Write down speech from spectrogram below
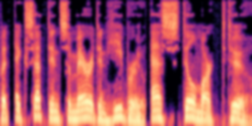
but, except in Samaritan Hebrew s still marked two.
